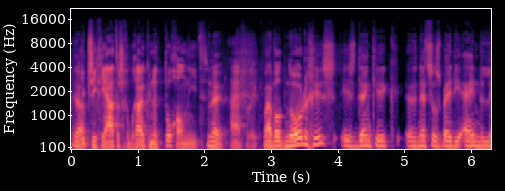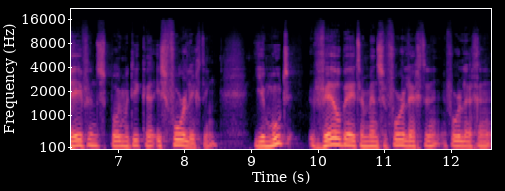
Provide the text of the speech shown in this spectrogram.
Ja. die psychiaters gebruiken het toch al niet, Nee. eigenlijk. Maar wat nodig is, is denk ik, eh, net zoals bij die einde levensproblematiek, is voorlichting. Je moet veel beter mensen voorleggen, voorleggen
